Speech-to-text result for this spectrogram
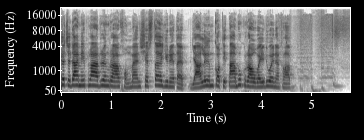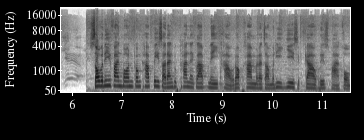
ื่อจะได้ไม่พลาดเรื่องราวของแมนเชสเตอร์ยูไนเต็ดอย่าลืมกดติดตามพวกเราไว้ด้วยนะครับ สวัสดีแฟนบอลกองทัพปีศาจแดงทุกท่านนะครับ ในข่าวรอบค่ำประจำวันที่ 29 พฤษภาคม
